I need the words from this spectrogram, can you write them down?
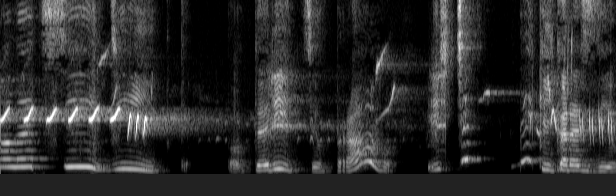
Молодці, дітки, повторіть цю вправу і ще aqui, Corazinho.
